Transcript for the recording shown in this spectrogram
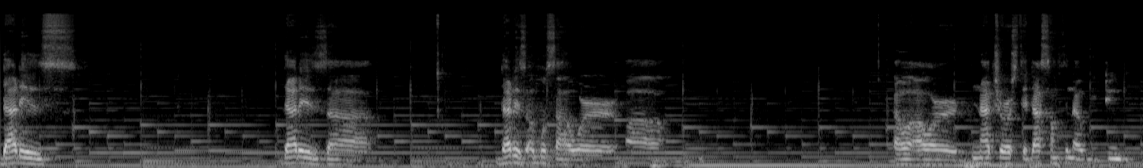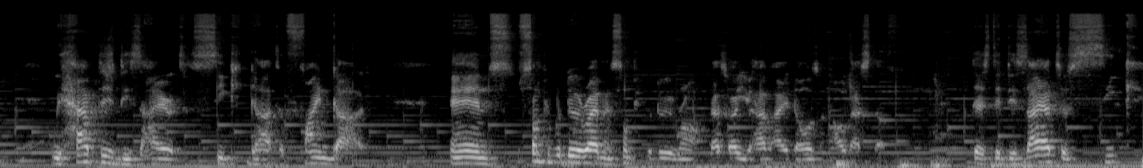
That is that is uh, that is almost our, uh, our our natural state. That's something that we do. We have this desire to seek God, to find God, and some people do it right and some people do it wrong. That's why you have idols and all that stuff. There's the desire to seek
